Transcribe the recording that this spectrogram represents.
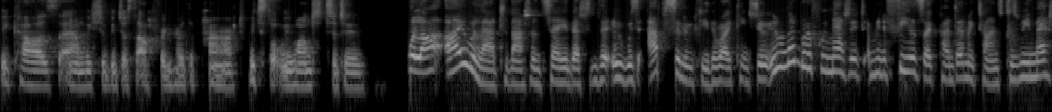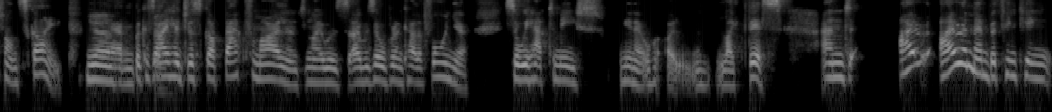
Because um, we should be just offering her the part which is what we wanted to do well, I, I, will add to that and say that, that, it was absolutely the right thing to do. You remember if we met it, I mean, it feels like pandemic times because we met on Skype. Yeah. Um, because yeah. I had just got back from Ireland and I was I was over in California. So we had to meet, you know, uh, like this. And I I remember thinking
